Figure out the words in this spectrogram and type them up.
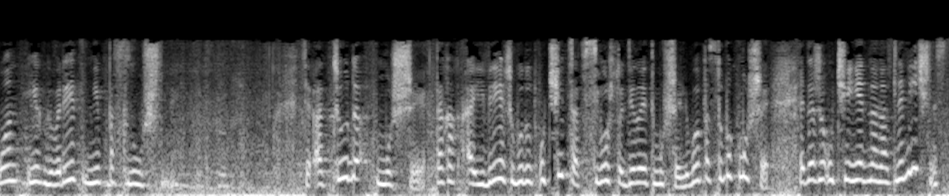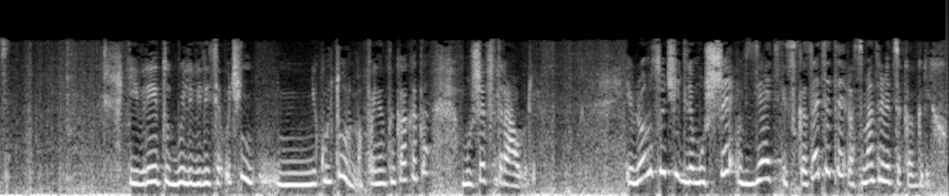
Он их говорит непослушный. Отсюда Муше. Так как а евреи же будут учиться от всего, что делает Муше. Любой поступок Муше. Это же учение для нас, для личности. И евреи тут были вели себя очень некультурно. Понятно, как это? Муше в трауре. И в любом случае для Муше взять и сказать это рассматривается как грех.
